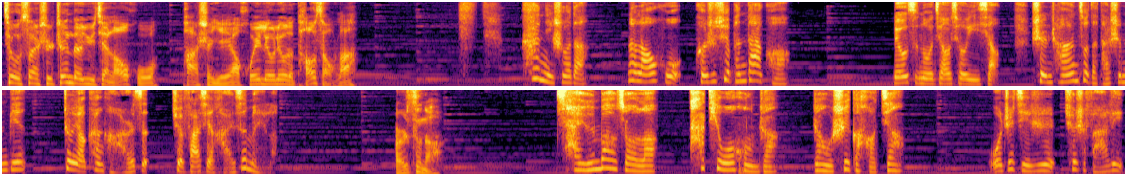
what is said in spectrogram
就算是真的遇见老虎，怕是也要灰溜溜的逃走了。”看你说的，那老虎可是血盆大口。刘子诺娇羞一笑。沈长安坐在他身边，正要看看儿子，却发现孩子没了。儿子呢？彩云抱走了，他替我哄着，让我睡个好觉。我这几日却是乏力，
